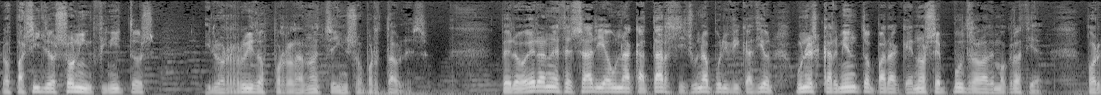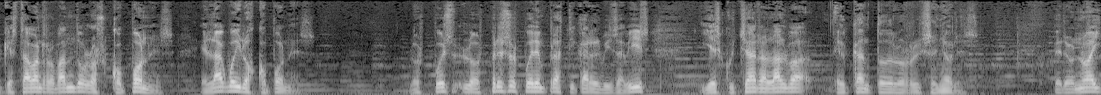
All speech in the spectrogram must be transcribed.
Los pasillos son infinitos y los ruidos por la noche insoportables. Pero era necesaria una catarsis, una purificación, un escarmiento para que no se pudra la democracia, porque estaban robando los copones, el agua y los copones. Los, pues, presos pueden practicar el vis a vis y escuchar al alba el canto de los ruiseñores pero no hay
